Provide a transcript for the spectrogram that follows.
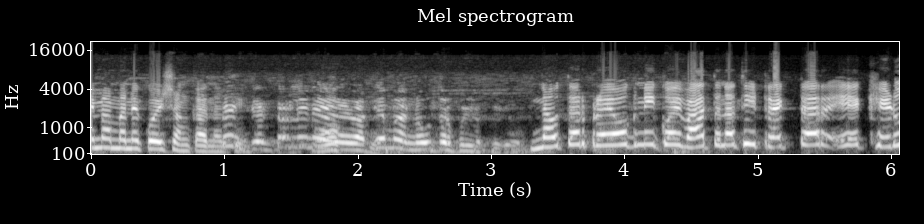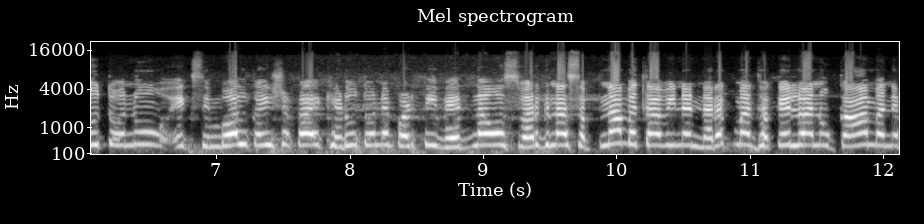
એમાં મને કોઈ શંકા નથી. નવતર પ્રયોગની કોઈ વાત નથી. ટ્રેક્ટર એ ખેડૂતોનું એક સિમ્બોલ કહી શકાય. ખેડૂતોને પડતી વેદનાઓ સ્વર્ગના સપના બતાવીને નરકમાં ધકેલવાનું કામ અને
